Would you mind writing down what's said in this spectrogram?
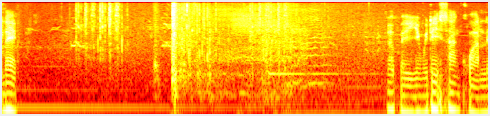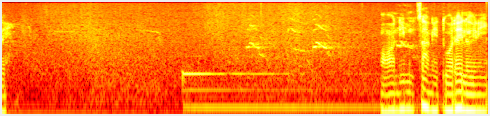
บนแรก ก็ไปยังไม่ได้สร้างควานเลยอ๋ออันนี้มันสร้างในตัวได้เลยนี่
